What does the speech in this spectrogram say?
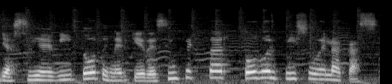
Y así evito tener que desinfectar todo el piso de la casa.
